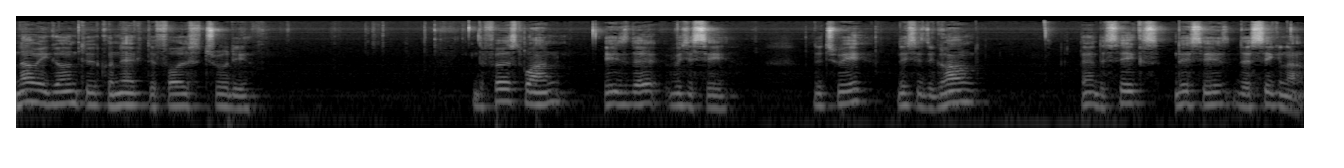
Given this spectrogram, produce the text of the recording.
Now we're going to connect the Furious True-D. The first one is the VCC. The 3, this is the ground, and the 6, this is the signal.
